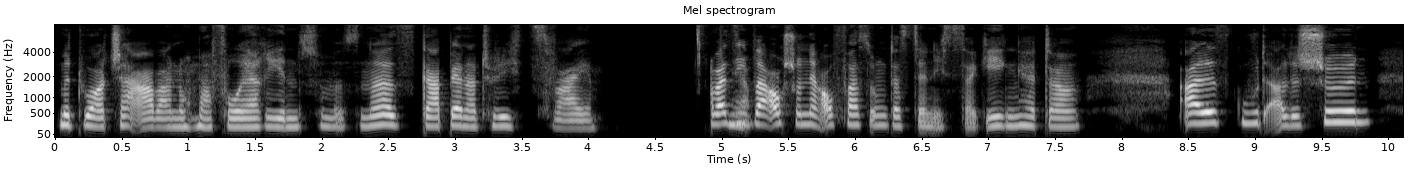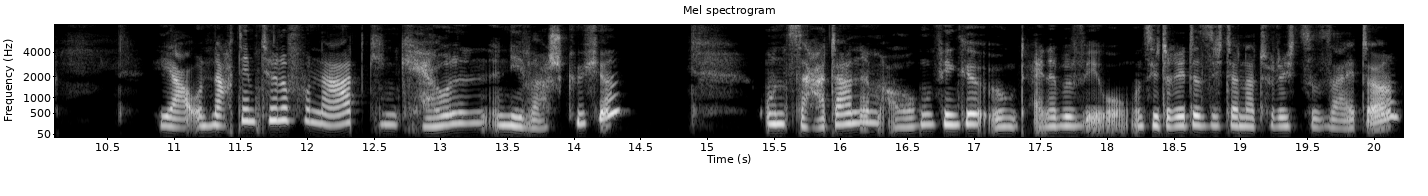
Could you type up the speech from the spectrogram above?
mit Roger aber nochmal vorher reden zu müssen. Ne? Es gab ja natürlich zwei. Aber sie Ja. war auch schon der Auffassung, dass der nichts dagegen hätte. Alles gut, alles schön. Ja, und nach dem Telefonat ging Carolyn in die Waschküche und sah dann im Augenwinkel irgendeine Bewegung. Und sie drehte sich dann natürlich zur Seite.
